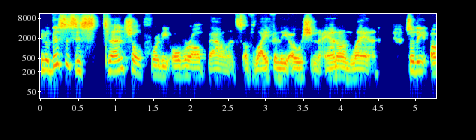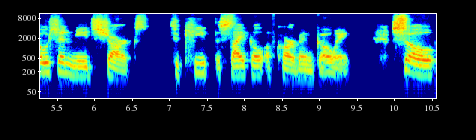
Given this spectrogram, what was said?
You know, this is essential for the overall balance of life in the ocean and on land. So the ocean needs sharks to keep the cycle of carbon going. So,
